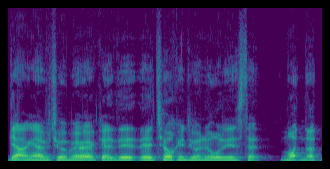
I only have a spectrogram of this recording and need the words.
going over to America, they're, they're talking to an audience that might not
